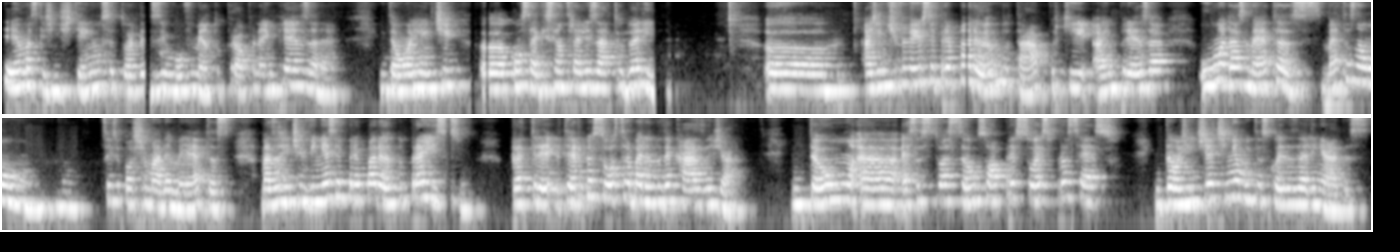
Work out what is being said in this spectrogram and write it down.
temas que a gente tem um setor de desenvolvimento próprio na empresa, né? Então, a gente uh, consegue centralizar tudo ali. Uh, a gente veio se preparando, tá? Porque a empresa uma das metas, metas não, não sei se eu posso chamar de metas, mas a gente vinha se preparando para isso, para ter pessoas trabalhando de casa já. Então, uh, essa situação só apressou esse processo. Então, a gente já tinha muitas coisas alinhadas.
